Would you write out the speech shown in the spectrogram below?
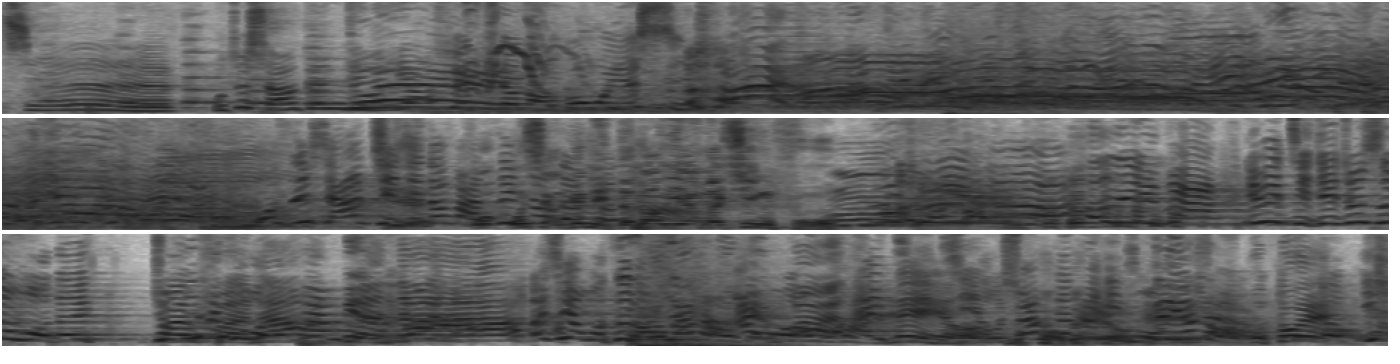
姐，我就想要跟你一样，所以你的老公我也喜欢。我只想要姐姐都把自己我我想跟你得到一样的幸福。对，合理吧？因为姐姐就是我的专粉啊，典范啊，而且我真的非常爱我爱姐姐我希望跟她一模一样，这有什么不对？你合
